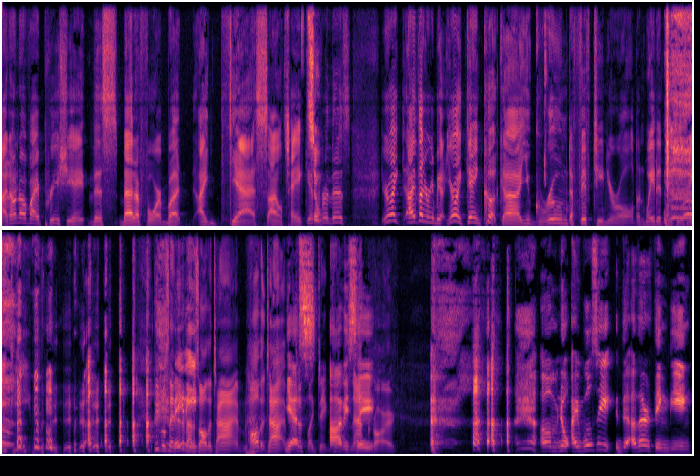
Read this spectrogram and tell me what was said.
I don't know if I appreciate this metaphor, but I guess I'll take it So- for this. You're like I thought you were gonna be. You're like Dane Cook. Uh, you groomed a 15 year old and waited until he was 18. People say that about us all the time, all the time. We're Yes, just like Jake Cook obviously. in that regard. Um, no, I will say the other thing being,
